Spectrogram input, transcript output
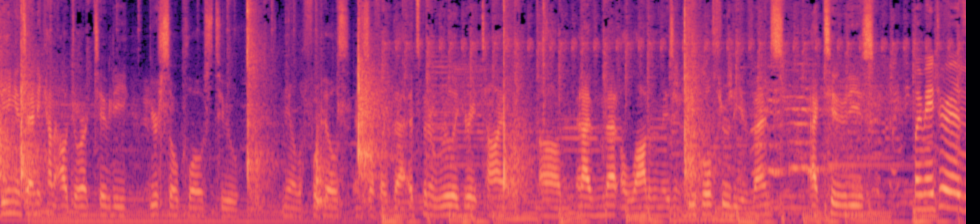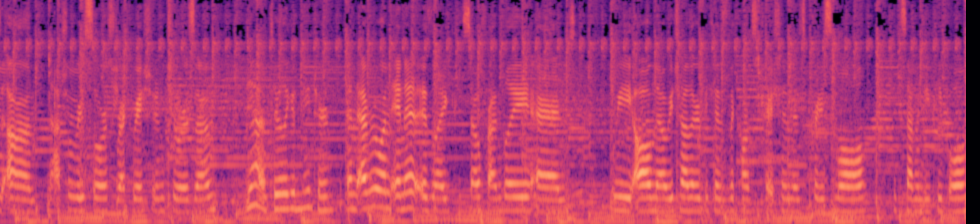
being into any kind of outdoor activity. You're so close to you know the foothills and stuff like that. It's been a really great time, um, and I've met a lot of amazing people through the events, activities. My major is um, natural resource recreation and tourism. Yeah, it's a really good major, and everyone in it is like so friendly, and we all know each other because the concentration is pretty small. It's 70 people,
